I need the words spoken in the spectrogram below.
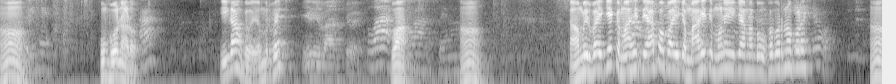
હા. આ એ કામ કહેવાય અમીરભાઈ? વાહ. વાહ. હા. અમીરભાઈ કે કે માહિતી આપો ભાઈ કે માહિતી મને ઈ કે આમાં બહુ ખબર ન પડે. હા.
